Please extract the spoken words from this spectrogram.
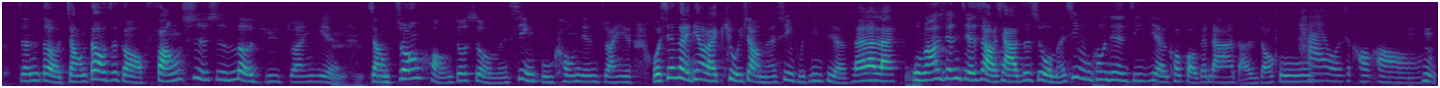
的，真的。讲到这个房事是乐居专业，讲装潢就是我们幸福空间专业。我现在一定要来 cue 一下我们的幸福经纪人，来来来，我们要先介绍一下，这是我们幸福空间的经纪人 Coco，跟大家打声招呼。嗨，我是 Coco。嗯，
